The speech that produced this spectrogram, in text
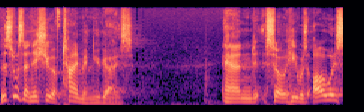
This was an issue of timing, you guys. And so he was always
